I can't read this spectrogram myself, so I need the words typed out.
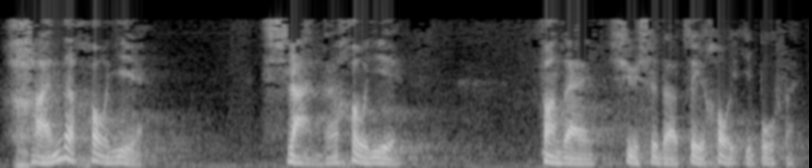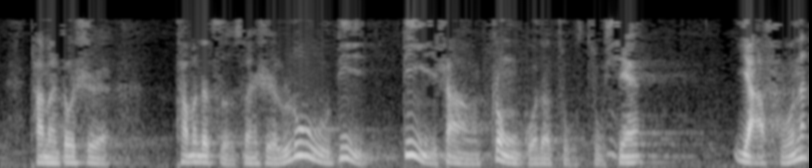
寒的后裔、闪的后裔放在叙事的最后一部分，他们都是他们的子孙是陆地。地上众国的祖祖先，雅福呢？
